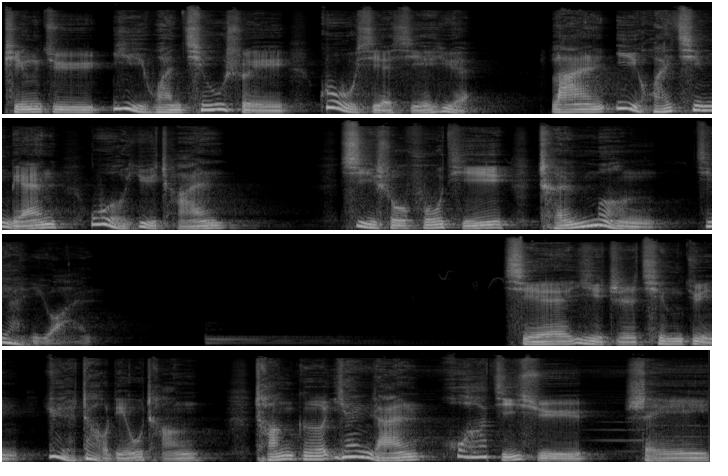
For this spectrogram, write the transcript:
平居一碗秋水，故写斜月。揽一怀清莲，卧玉蝉，细数菩提，沉梦渐远。携一纸清俊，月照流长，长歌嫣然，花几许，谁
